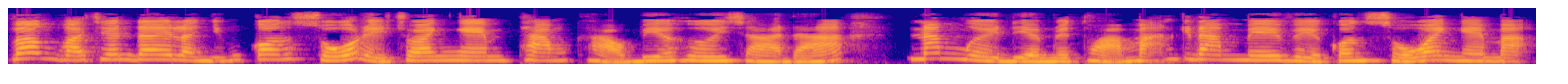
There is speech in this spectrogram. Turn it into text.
Vâng và trên đây là những con số để cho anh em tham khảo bia hơi trà đá 5-10 điểm để thỏa mãn cái đam mê về con số anh em ạ.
